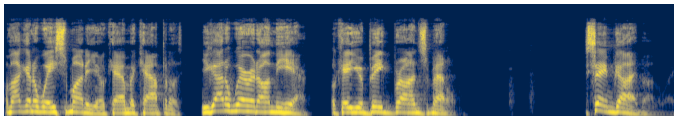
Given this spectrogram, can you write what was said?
I'm not going to waste money. Okay. I'm a capitalist. You got to wear it on the air. Okay. Your big bronze medal. Same guy, by the way.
